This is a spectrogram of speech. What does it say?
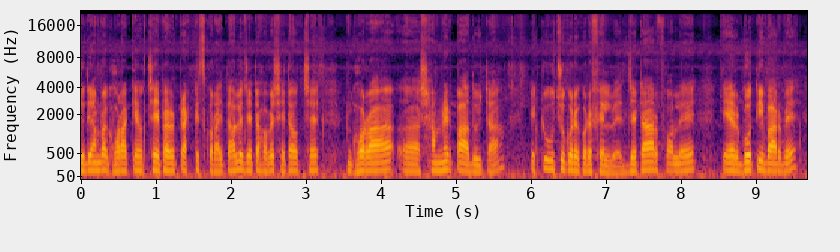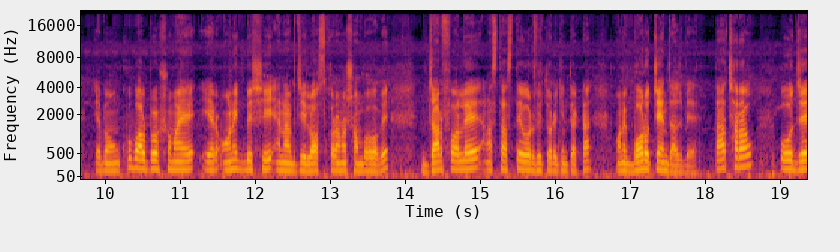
যদি আমরা ঘোড়াকে হচ্ছে এভাবে প্র্যাকটিস করাই, তাহলে যেটা হবে সেটা হচ্ছে ঘোড়া সামনের পা দুইটা একটু উঁচু করে করে ফেলবে যেটার ফলে এর গতি বাড়বে। এবং খুব অল্প সময়ে এর অনেক বেশি এনার্জি লস করানো সম্ভব হবে, যার ফলে আস্তে আস্তে ওর ভিতরে কিন্তু একটা অনেক বড় চেঞ্জ আসবে। তাছাড়াও ও যে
